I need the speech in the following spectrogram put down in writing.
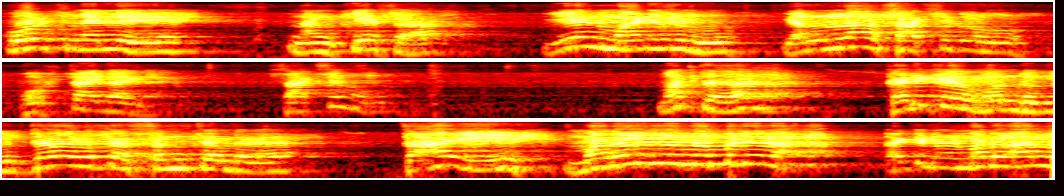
ಕೋರ್ಟ್ನಲ್ಲಿ ನನ್ನ ಕೇಸ ಏನು ಮಾಡಿದ್ರು ಎಲ್ಲ ಸಾಕ್ಷಿಗಳು ಹೋಗ್ತಾ ಇದ್ದಾಗ ಸಾಕ್ಷಿಗಳು ಮತ್ತು ಕಡಿಕೆ ಒಂದು ವಿದ್ರಾವಕ ಸಂತಂದ್ರೆ ತಾಯಿ ಮಗಳನ್ನು ನಂಬಲಿಲ್ಲ. ಯಾಕೆ? ನನ್ನ ಮಗಳ ಅಲ್ಲ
